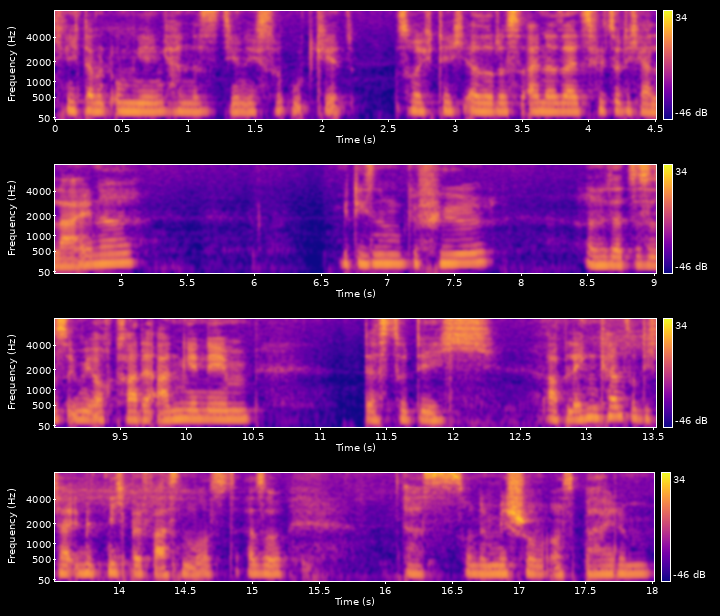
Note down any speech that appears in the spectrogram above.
ich nicht damit umgehen kann, dass es dir nicht so gut geht. So richtig. Also das einerseits fühlst du dich alleine mit diesem Gefühl. Andererseits ist es irgendwie auch gerade angenehm, dass du dich ablenken kannst und dich damit nicht befassen musst. Also das ist so eine Mischung aus beidem.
